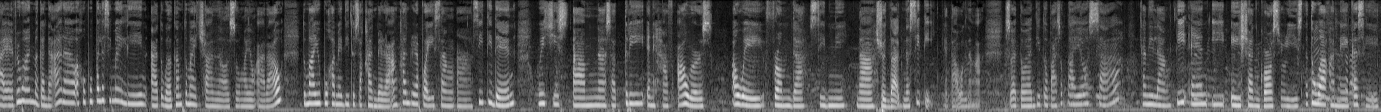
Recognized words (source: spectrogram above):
Hi everyone! Maganda araw! Ako po pala si Mylene at welcome to my channel. So ngayong araw, tumayo po kami dito sa Canberra. Ang Canberra po ay isang ah, city din which is um, nasa 3 and a half hours away from the Sydney na syudad, na city. Yan na nga. So ito, dito pasok tayo sa kanilang TNE Asian Groceries. Natuwa kami kasi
